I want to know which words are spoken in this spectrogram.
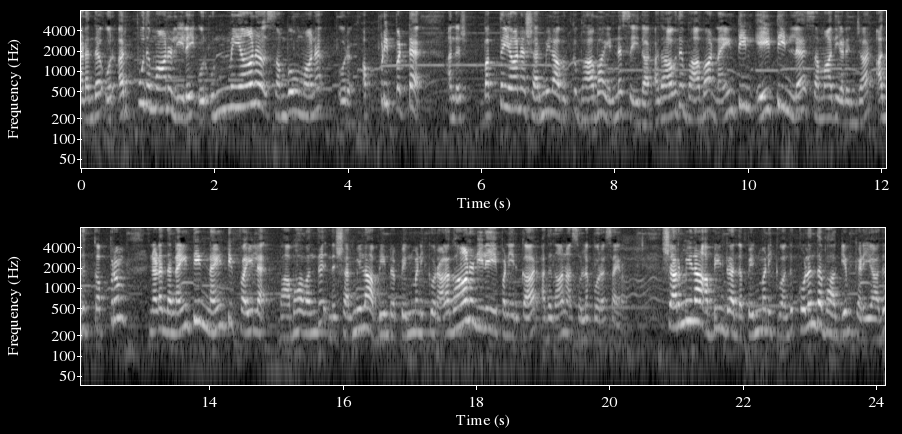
நடந்த ஒரு அற்புதமான லீலை ஒரு உண்மையான சம்பவமான ஒரு அப்படிப்பட்ட அந்த பக்தையான ஷர்மிளாவுக்கு பாபா என்ன செய்தார்? அதாவது பாபா நைன்டீன் எயிட்டீனில் சமாதி அடைஞ்சார். அதுக்கப்புறம் நடந்த நைன்டீன் நைன்டி ஃபைவ்ல பாபா வந்து இந்த ஷர்மிளா அப்படின்ற பெண்மணிக்கு ஒரு அழகான லீலையை பண்ணியிருக்கார். அதை தான் நான் சொல்ல போகிறேன் சைரம். ஷர்மிளா அப்படின்ற அந்த பெண்மணிக்கு வந்து குழந்த பாக்கியம் கிடையாது.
